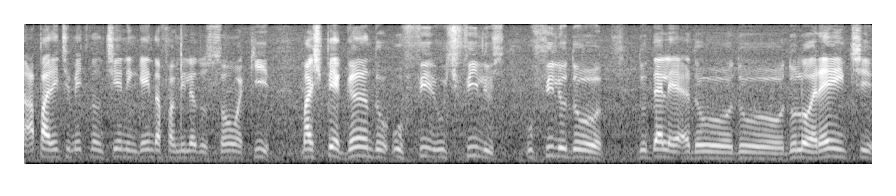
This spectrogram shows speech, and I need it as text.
aparentemente não tinha ninguém da família do som aqui, mas pegando filho, os filhos, o filho do, do, Dele, do, do, do Lorente,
